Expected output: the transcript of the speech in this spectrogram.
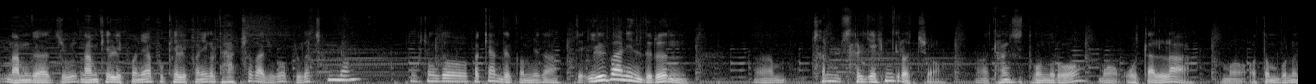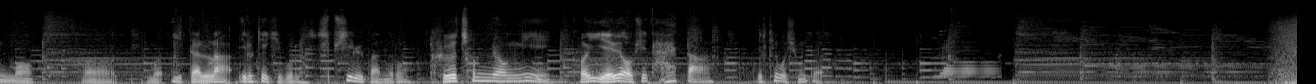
남가지고 남캘리포니아, 북캘리포니아 이걸 다 합쳐가지고 불과 천명그 정도밖에 안 될 겁니다. 이제 일반인들은 어, 참 살기가 힘들었죠. 어, 당시 돈으로 뭐 5달러, 뭐 어떤 분은 뭐 어, 뭐 2달러 이렇게 기부를 십시일반으로 그 천 명이 거의 예외 없이 다 했다 이렇게 보시면 돼요.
